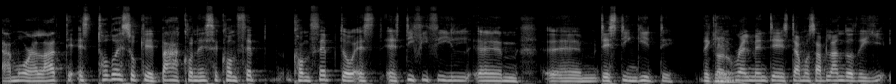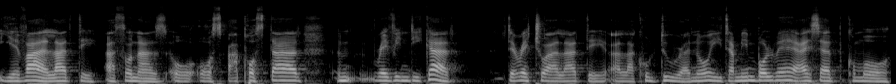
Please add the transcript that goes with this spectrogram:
amor al arte, es todo eso que va con ese concepto, concepto es, es difícil em, em, distinguirte. De que Claro. realmente estamos hablando de lle- llevar el arte a zonas o, o apostar, em, reivindicar el derecho al arte, a la cultura, ¿no? Y también volver a esa como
